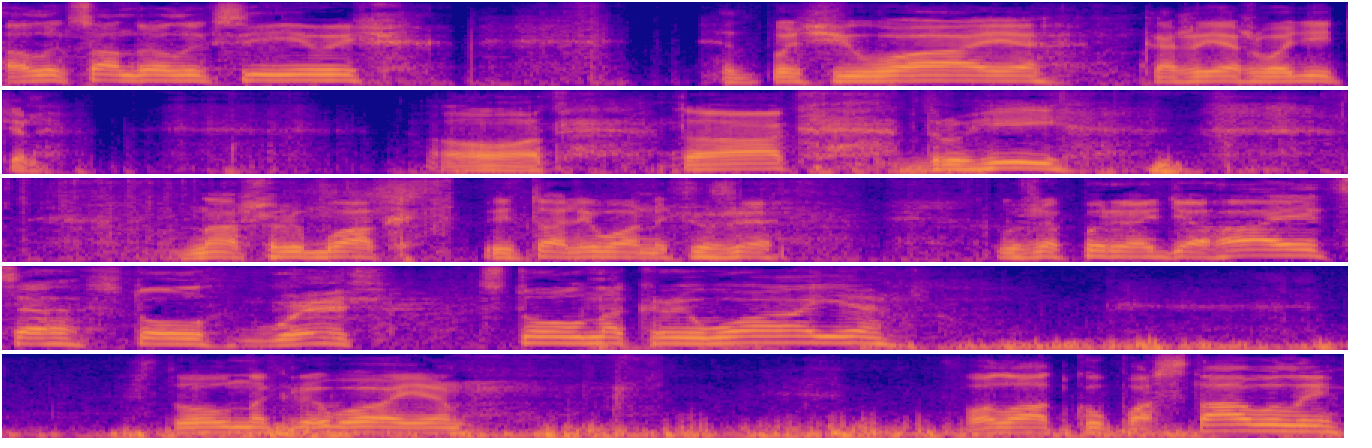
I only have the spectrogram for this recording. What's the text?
Олександр Олексійович відпочиває. Каже, я ж водитель. От. Так, другий наш рибак Віталій Іванович уже, уже переодягається, стол, Весь. стол накриває. Стол накриває. Палатку поставили.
